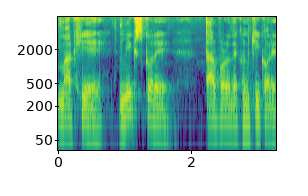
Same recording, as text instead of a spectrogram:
মাখিয়ে মিক্স করে তারপরে দেখুন কি করে।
